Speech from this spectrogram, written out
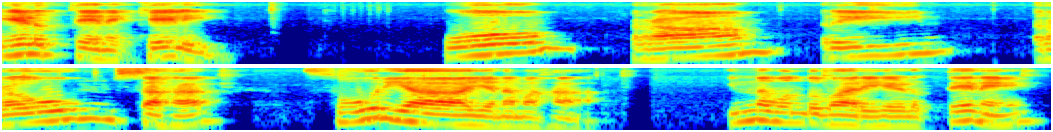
ಹೇಳುತ್ತೇನೆ ಕೇಳಿ. ಓಂ ರಾಮ್ ರೀಂ ರೌಂ ಸಹ ಸೂರ್ಯಾಯ ನಮಃ. ಇನ್ನ ಒಂದು ಬಾರಿ ಹೇಳುತ್ತೇನೆ.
